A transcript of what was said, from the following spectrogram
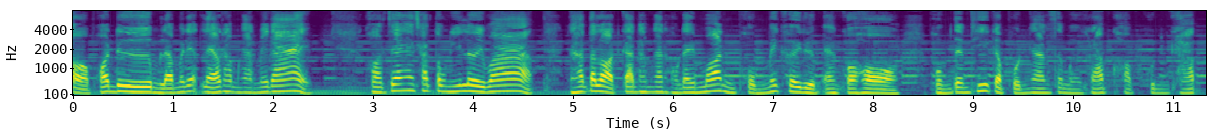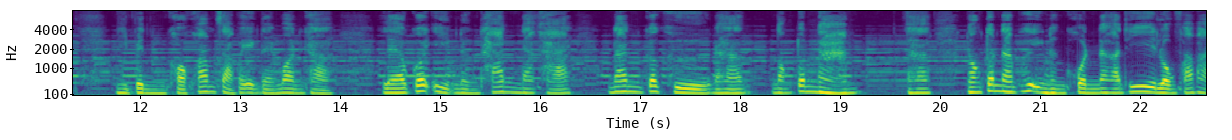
ต่อเพราะดื่มแล้วไม่ได้แล้วทำงานไม่ได้ อแจ้งให้ชัดตรงนี้เลยว่านะฮะตลอดการทำงานของไดมอนด์ผมไม่เคยดื่มแอลกอฮอล์ผมเต็มที่กับผลงานเสมอครับ ขอบคุณครับ นี่เป็นขอความจากพระเอกไดมอนด์ค่ะ แล้วก็อีกหนึ่งท่านนะคะ นั่นก็คือนะฮะน้องต้นน้ำนะฮะน้องต้นน้ำก็คืออีกหนึ่งคนนะคะ ที่ลงฟ้าผ่า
